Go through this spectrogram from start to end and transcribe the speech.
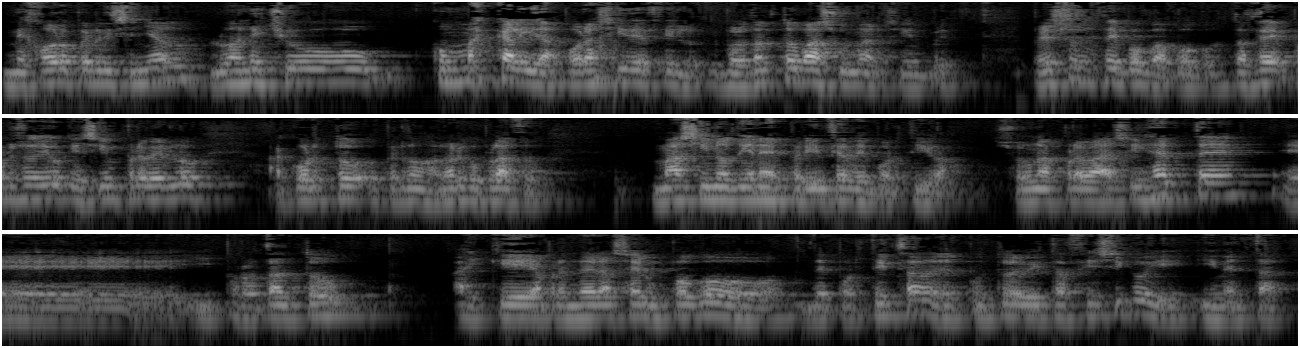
mejor o peor diseñado, lo han hecho con más calidad, por así decirlo, y por lo tanto va a sumar siempre. Pero eso se hace poco a poco. Entonces, por eso digo que siempre verlo a corto, perdón, a largo plazo, más si no tiene experiencia deportiva. Son unas pruebas exigentes eh, y por lo tanto hay que aprender a ser un poco deportista desde el punto de vista físico y, mental.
